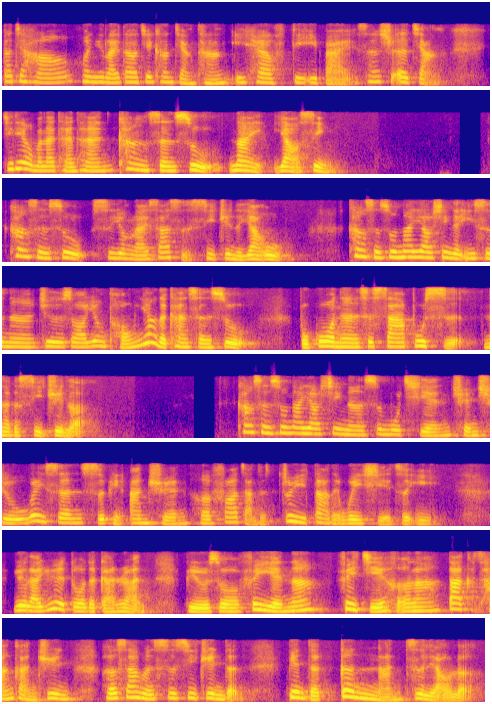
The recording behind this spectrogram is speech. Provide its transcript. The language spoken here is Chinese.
大家好，欢迎来到健康讲堂 eHealth 第一百三十二讲。今天我们来谈谈抗生素耐药性。抗生素是用来杀死细菌的药物。抗生素耐药性的意思呢，就是说用同样的抗生素，不过呢是杀不死那个细菌了。抗生素耐药性呢，是目前全球卫生食品安全和发展的最大的威胁之一。越来越多的感染，比如说肺炎呐、肺结核啦、大肠杆菌和沙门氏细菌等，变得更难治疗了。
